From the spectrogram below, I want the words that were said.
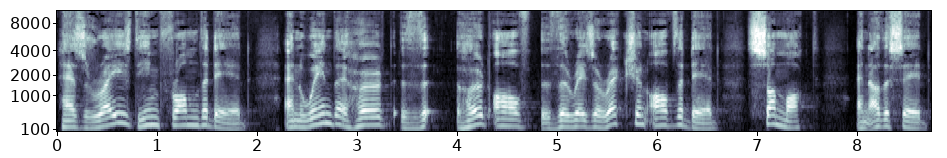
has raised him from the dead. And when they heard, the, heard of the resurrection of the dead, some mocked, and others said,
